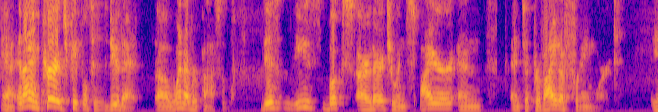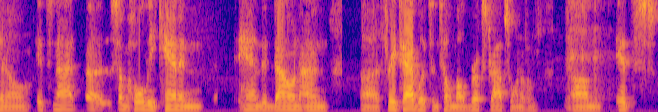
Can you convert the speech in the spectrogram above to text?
Yeah, and I encourage people to do that uh, whenever possible. These these books are there to inspire and and to provide a framework. You know, it's not uh, some holy canon handed down on uh, three tablets until Mel Brooks drops one of them. Um, it's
